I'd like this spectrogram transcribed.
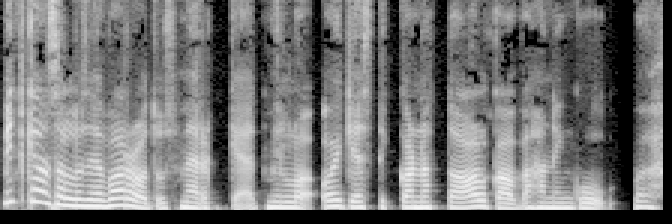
Mitkä on sellaisia varoitusmerkkejä, että milloin oikeasti kannattaa alkaa vähän niin kuin äh,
